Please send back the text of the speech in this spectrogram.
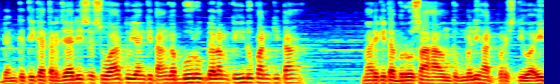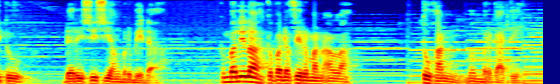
dan ketika terjadi sesuatu yang kita anggap buruk dalam kehidupan kita, mari kita berusaha untuk melihat peristiwa itu dari sisi yang berbeda. Kembalilah kepada firman Allah Tuhan memberkati.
